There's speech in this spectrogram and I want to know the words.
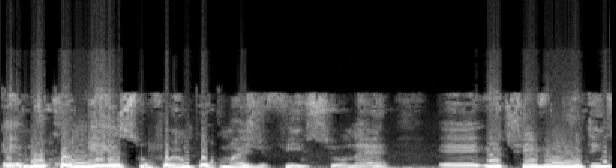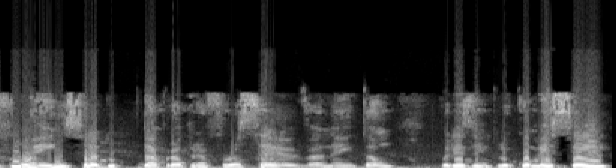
É, no começo foi um pouco mais difícil, né? É, eu tive muita influência do- da própria Froserva, né? Então, por exemplo, eu comecei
